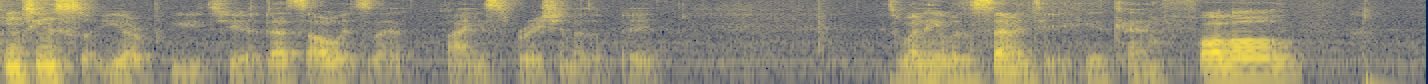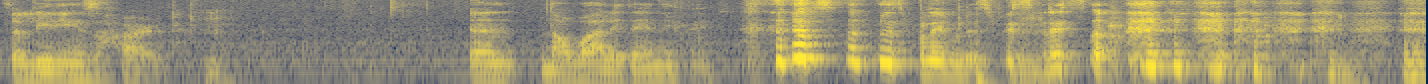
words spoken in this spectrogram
从心所欲而不逾矩. That's always uh, my inspiration of the faith. Is when he was seventy, he can follow the leading his heart, Mm. and not violate anything. it's blameless business. he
